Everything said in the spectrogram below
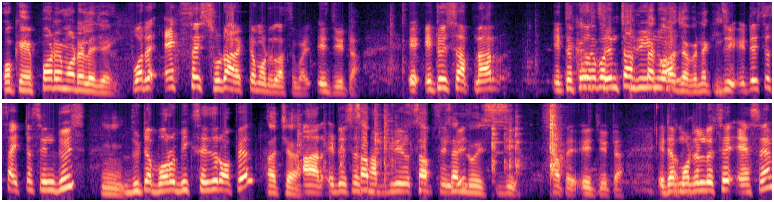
ওকে পরে মডেলে যাই। পরে এক সাইজ ছোট আরেকটা মডেল আছে ভাই এই যে এটা। এটা হচ্ছে আপনার এটা করা যাবে নাকি? জি এটা হচ্ছে সাইডটা স্যান্ডউইচ। দুইটা বড় বিগ সাইজের অপেল আচ্ছা। আর এটা হচ্ছে সাব স্যান্ডউইচ জি। সাথে এই যে এটা। এটা মডেল হচ্ছে এস এম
